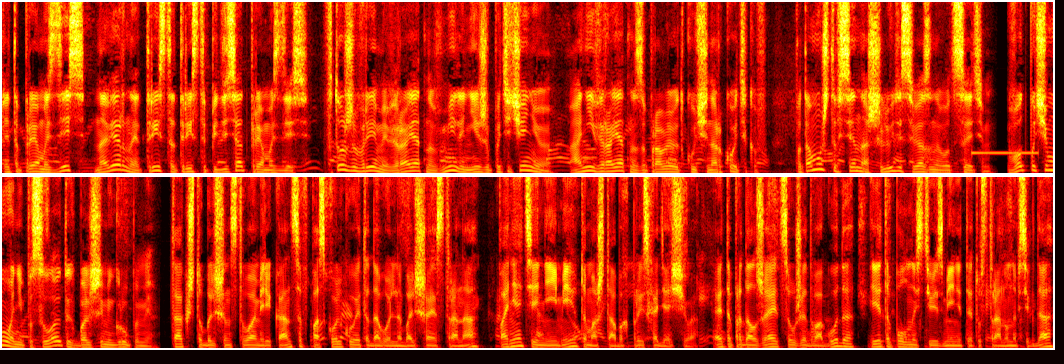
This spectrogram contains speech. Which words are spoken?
Это прямо здесь? Наверное, 300-350 прямо здесь. В то же время, вероятно, в миле ниже по течению, они, вероятно, заправляют кучей наркотиков. Потому что все наши люди связаны вот с этим. Вот почему они посылают их большими группами. Так что большинство американцев, поскольку это довольно большая страна, понятия не имеют о масштабах происходящего. Это продолжается уже два года, и это полностью изменит эту страну навсегда,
